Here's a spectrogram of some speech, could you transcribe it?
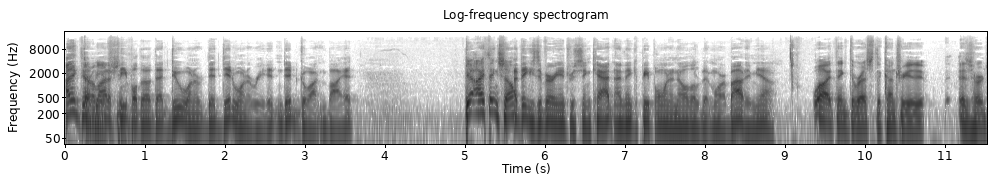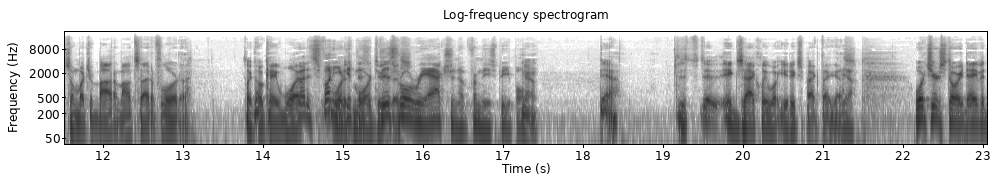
I think there are That'll a lot of people though that do want to that did want to read it and did go out and buy it. Yeah, I think so. I think he's a very interesting cat, and I think people want to know a little bit more about him. Yeah. Well, I think the rest of the country has heard so much about him outside of Florida. It's like, okay, what? but it's funny what you is get more this to visceral this? reaction of, from these people. Yeah. Yeah, it's uh, exactly what you'd expect, I guess. Yeah. What's your story, David?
